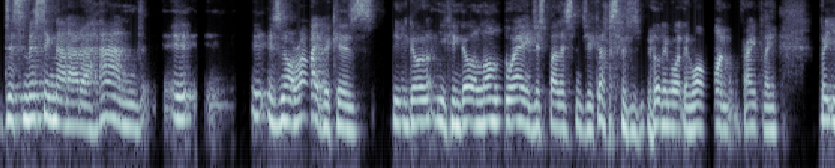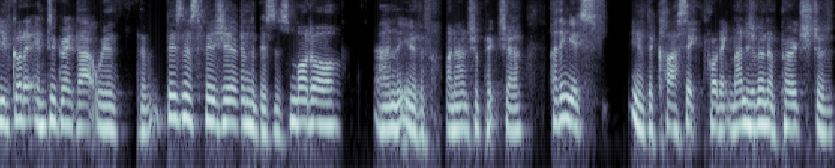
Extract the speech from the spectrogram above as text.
Dismissing that out of hand it, it is not right because you go, you can go a long way just by listening to your customers and building what they want, frankly. But you've got to integrate that with the business vision, the business model, and you know the financial picture. I think it's you know, the classic product management approach of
